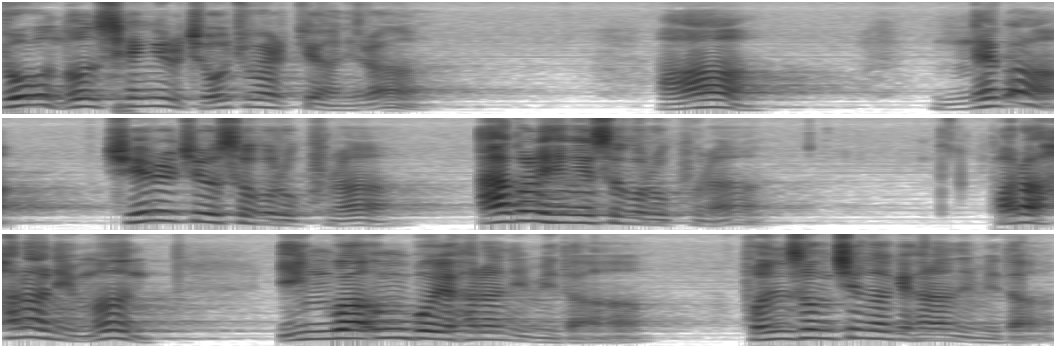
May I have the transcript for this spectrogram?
너, 넌 생일을 저주할 게 아니라 아 내가 죄를 지어서 그렇구나 악을 행해서 그렇구나. 봐라 하나님은 인과응보의 하나님이다. 번성징악의 하나님이다.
